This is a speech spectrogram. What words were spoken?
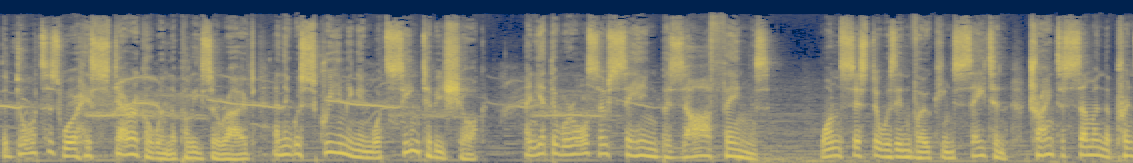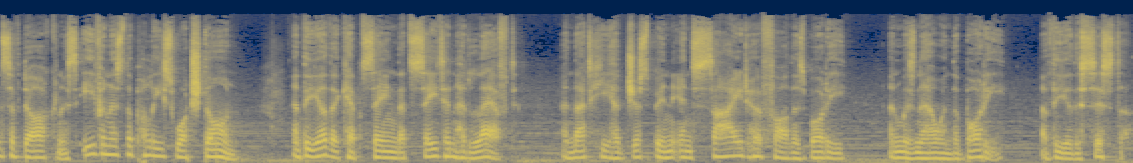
The daughters were hysterical when the police arrived, and they were screaming in what seemed to be shock, and yet they were also saying bizarre things. One sister was invoking Satan, trying to summon the Prince of Darkness, even as the police watched on. And the other kept saying that Satan had left, and that he had just been inside her father's body and was now in the body of the other sister.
